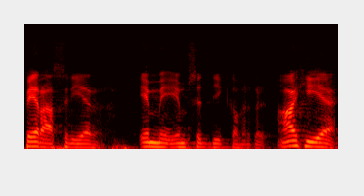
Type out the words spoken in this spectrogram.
பேராசிரியர் எம்ஏ எம் சித்திக் அவர்கள். ஆகிய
